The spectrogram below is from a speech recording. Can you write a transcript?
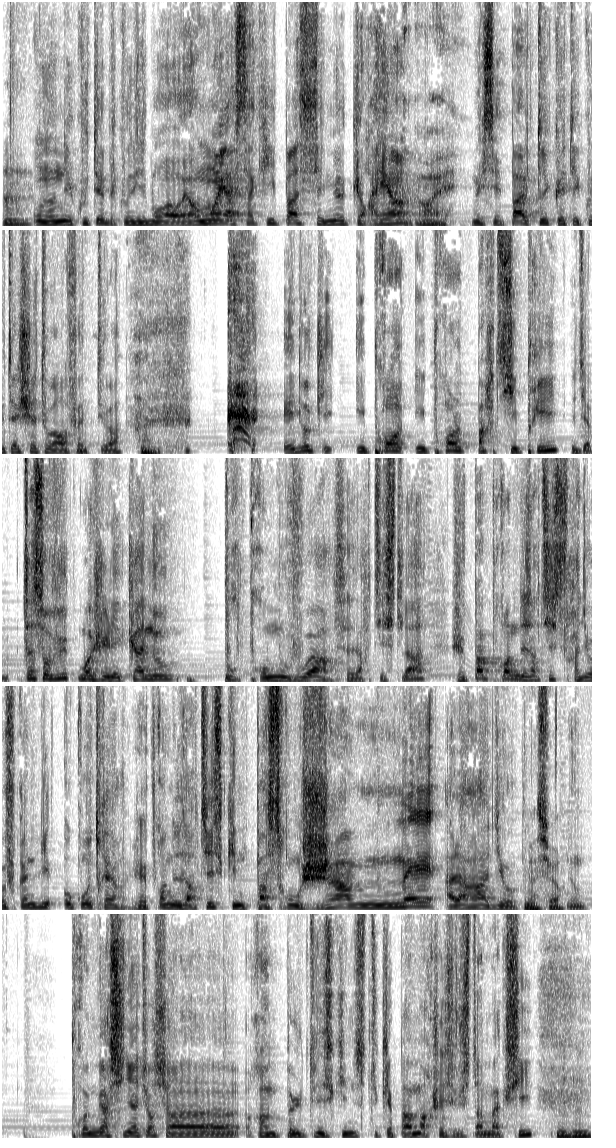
Mhm. On en écoutait parce qu'on dit, bon, au moins il y a ça qui passe, c'est mieux que rien. Ouais. mais c'est pas le truc que t'écoutais chez toi en fait, tu vois. Et donc il, il prend, il prend le parti pris. De toute façon, vu que moi j'ai les canaux pour promouvoir ces artistes-là, je vais pas prendre des artistes radio-friendly. Au contraire, je vais prendre des artistes qui ne passeront jamais à la radio. Bien sûr. Donc première signature sur un Rumpelstiltskin, ce truc qui a pas marché, c'est juste un maxi. Mhm.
